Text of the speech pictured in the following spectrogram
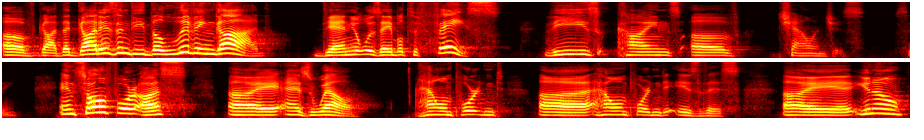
of God, that God is indeed the living God, Daniel was able to face these kinds of challenges. And so for us uh, as well, how important, uh, how important is this? Uh, you know,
